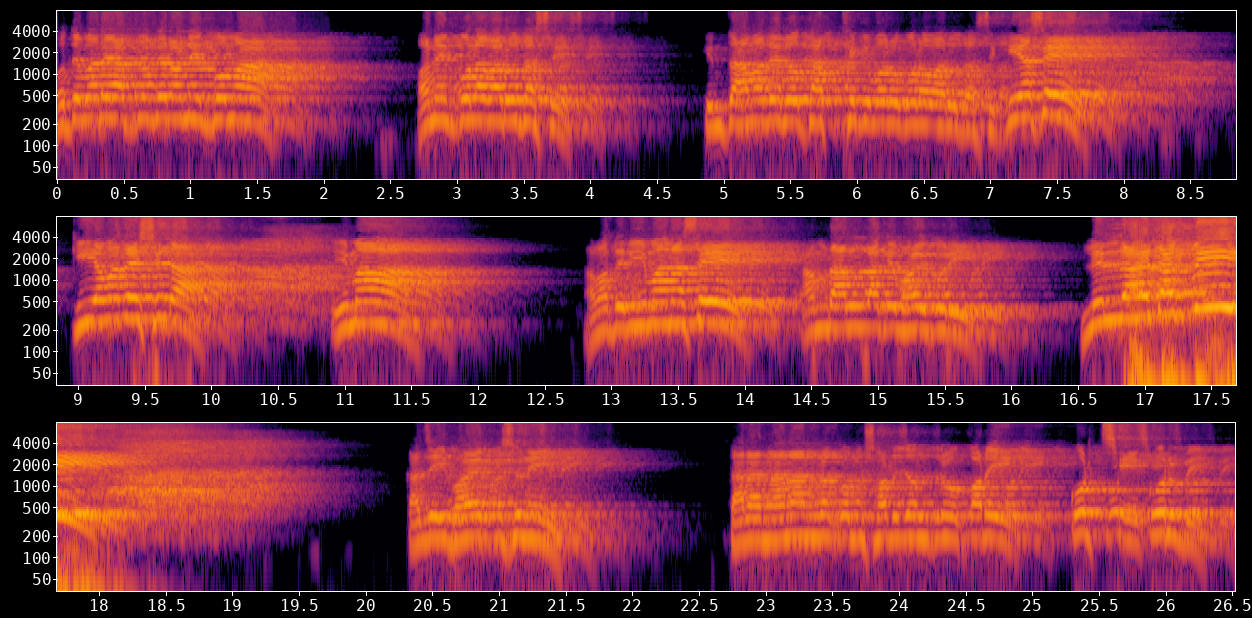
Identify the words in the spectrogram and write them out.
হতে পারে আপনাদের অনেক বোমা, অনেক গোলা বারুদ আছে। কিন্তু আমাদেরও তার থেকে বড় গোলা বারুদ আছে। কি আছে? কি আমাদের সেটা? ইমান। আমাদের ইমান আছে, আমরা আল্লাহকে ভয় করি। লিল্লাহে থাকবি কাজেই ভয়ের কিছু নেই। তারা নানান রকম ষড়যন্ত্র করে, করছে, করবে।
